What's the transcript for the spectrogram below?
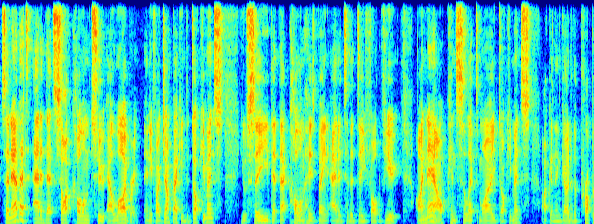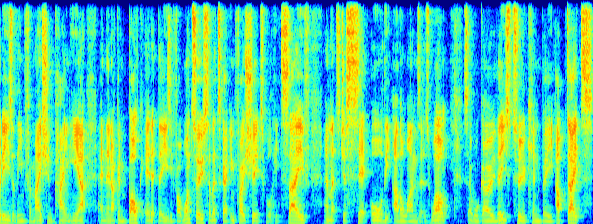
So now that's added that site column to our library. And if I jump back into documents, you'll see that that column has been added to the default view. I now can select my documents. I can then go to the properties or the information pane here, and then I can bulk edit these if I want to. So let's go info sheets, we'll hit save, and let's just set all the other ones as well. So we'll go, these two can be updates,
